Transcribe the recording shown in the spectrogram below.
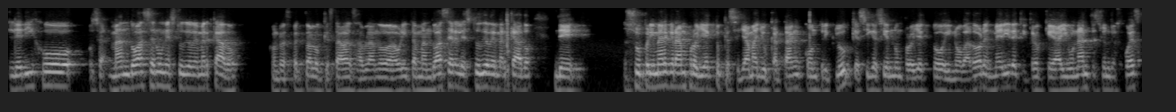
le dijo, o sea, mandó a hacer un estudio de mercado con respecto a lo que estabas hablando ahorita, mandó a hacer el estudio de mercado de su primer gran proyecto que se llama Yucatán Country Club, que sigue siendo un proyecto innovador en Mérida, que creo que hay un antes y un después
